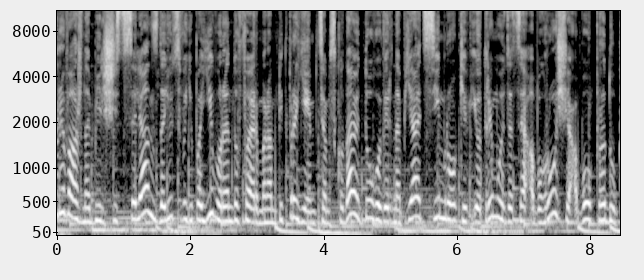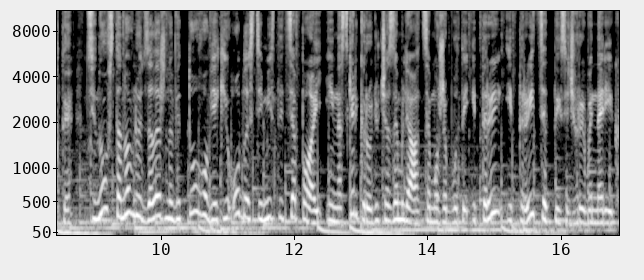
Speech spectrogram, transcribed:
Переважна більшість селян здають свої паї в оренду фермерам, підприємцям, складають договір на 5-7 років і отримують за це або гроші, або продукти. Ціну встановлюють залежно від того, в якій області міститься пай і наскільки родюча земля. Це може бути і 3, і 30 тисяч гривень на рік.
